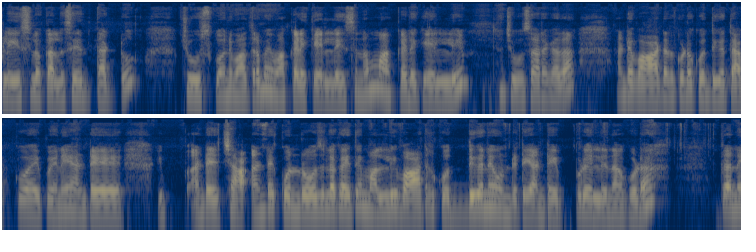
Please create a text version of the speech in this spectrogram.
ప్లేస్లో కలిసేటట్టు చూసుకొని మాత్రం మేము అక్కడికి వెళ్ళేసినాం. అక్కడికి వెళ్ళి చూసారు కదా అంటే వాటర్ కూడా కొద్దిగా తక్కువ అయిపోయినాయి. అంటే అంటే చా అంటే కొన్ని రోజులకైతే మళ్ళీ వాటర్ కొద్దిగానే ఉండేటి అంటే ఎప్పుడు వెళ్ళినా కూడా కానీ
